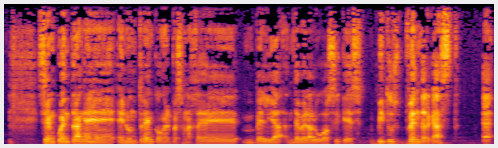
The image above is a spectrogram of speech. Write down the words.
se encuentran eh, en un tren con el personaje de Bela Lugosi, que es Vitus Vendergast. Eh,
